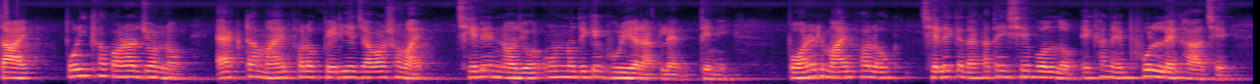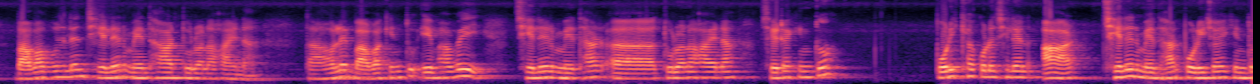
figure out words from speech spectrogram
তাই পরীক্ষা করার জন্য একটা মাইল ফলক পেরিয়ে যাওয়ার সময় ছেলের নজর অন্যদিকে ঘুরিয়ে রাখলেন তিনি। পরের মাইল ফলক ছেলেকে দেখাতেই সে বলল, এখানে ভুল লেখা আছে। বাবা বুঝলেন ছেলের মেধা আর তুলনা হয় না। তাহলে বাবা কিন্তু এভাবেই ছেলের মেধার তুলনা হয় না। সেটা কিন্তু পরীক্ষা করেছিলেন আর ছেলের মেধার পরিচয় কিন্তু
